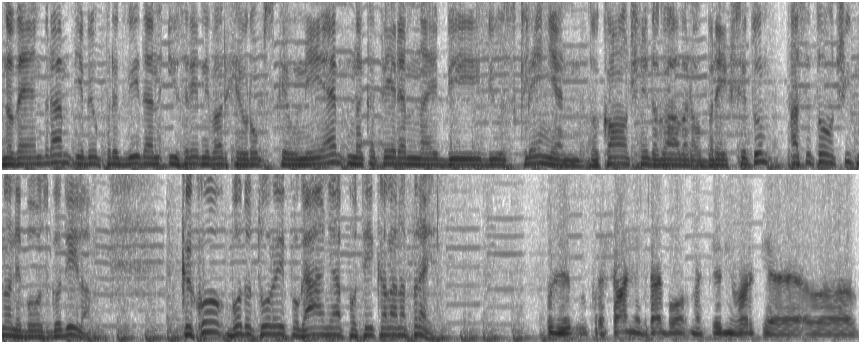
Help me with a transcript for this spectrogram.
Novembra je bil predviden izredni vrh Evropske unije, na katerem naj bi bil sklenjen dokončni dogovor o brexitu, a se to očitno ne bo zgodilo. Kako bodo torej pogajanja potekala naprej? tudi vprašanje, kdaj bo naslednji vrh, je uh,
